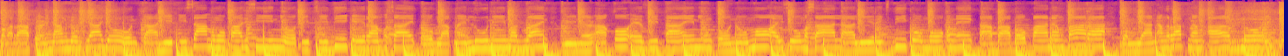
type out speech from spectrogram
Baka rapper ng lumpia yun. Kahit isa mo pa si Sinyo Tipsy D kay Ram o Saito. Glock 9 Looney mag-rhyme Winner ako every time. Yung tono mo ay sumasala. Lyrics di ko mo konekta. Babaw pa ng bara. Ganyan ang rap ng Abnoy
